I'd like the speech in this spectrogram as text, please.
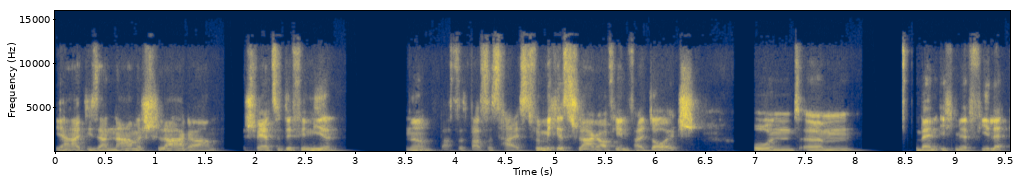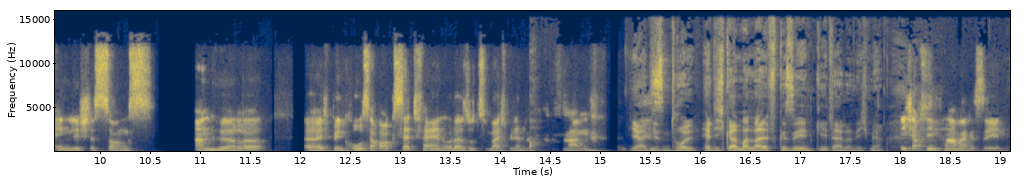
ja, dieser Name Schlager schwer zu definieren, ne? was, das, was es heißt. Für mich ist Schlager auf jeden Fall Deutsch. Und ähm, wenn ich mir viele englische Songs anhöre, äh, ich bin großer Roxette-Fan oder so zum Beispiel, dann würde ich sagen. Ja, die sind toll. Hätte ich gerne mal live gesehen, geht leider nicht mehr. Ich habe sie ein paar Mal gesehen.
